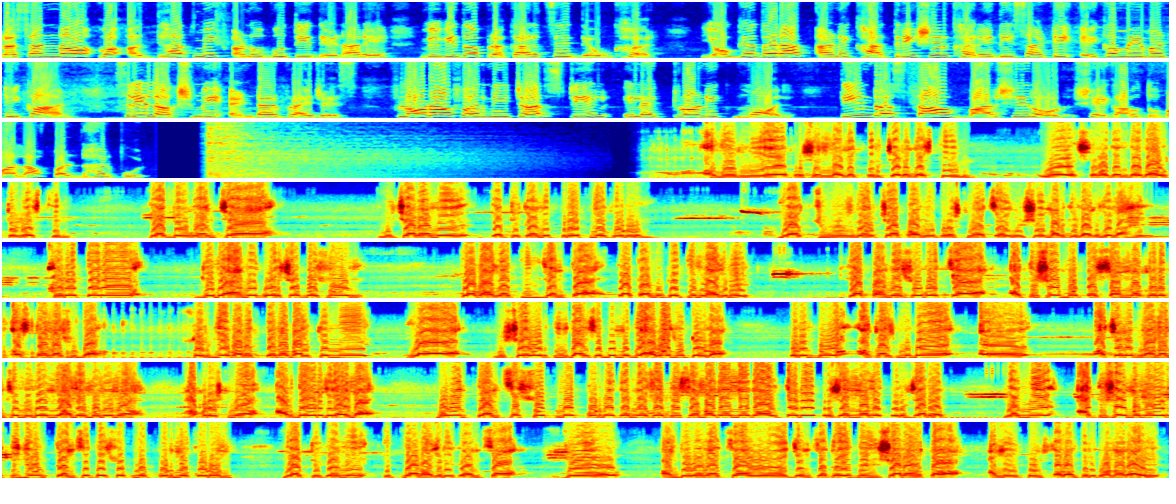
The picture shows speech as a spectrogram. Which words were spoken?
प्रसन्न व आध्यात्मिक अनुभूती देणारे विविध प्रकारचे देवघर. योग्य दरात आणि खात्रीशीर खरेदीसाठी एकमेव ठिकाण Shri Lakshmi enterprises. Flora furniture steel electronic mall तीन रस्ता बार्शी रोड शेगाव दुबाला पंढरपूर. आदरणीय प्रसन्न मालक परिचारक असतील व समाधानदादा अवतडे असतील या दोघांच्या विचाराने या ठिकाणी प्रयत्न करून या चोवीस गावच्या पाणी प्रश्नाचा विषय मार्गी लागलेला आहे. खरं तर गेल्या अनेक वर्षापासून त्या भागातील जनता त्या तालुक्यातील नागरिक या पाण्यासोबतचा अतिशय मोठा सामना करत असताना सुद्धा स्वर्गीय भारतकाना बालकेंनी या विषयावरती विधानसभेमध्ये आवाज उठवला. परंतु आकस्मिक अचानक नानांचं निधन झालं म्हणून हा प्रश्न अर्ध्यावरच राहिला. म्हणून त्यांचं स्वप्न पूर्ण करण्यासाठी समाधानदादा अवतडे प्रशांत मालक परिचारक यांनी अतिशय मनावरती घेऊन त्यांचं ते स्वप्न पूर्ण करून या ठिकाणी इथल्या नागरिकांचा जो आंदोलनाचा व ज्यांचा काही ते इशारा होता आम्ही इथून स्थलांतरित होणार आहे.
